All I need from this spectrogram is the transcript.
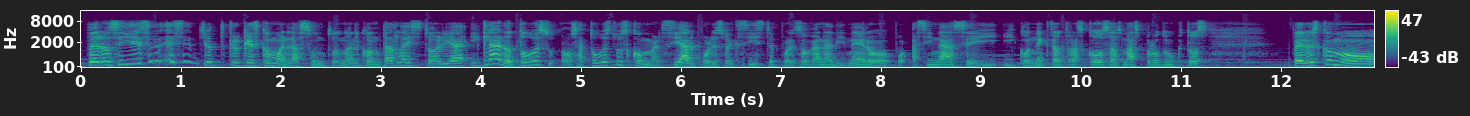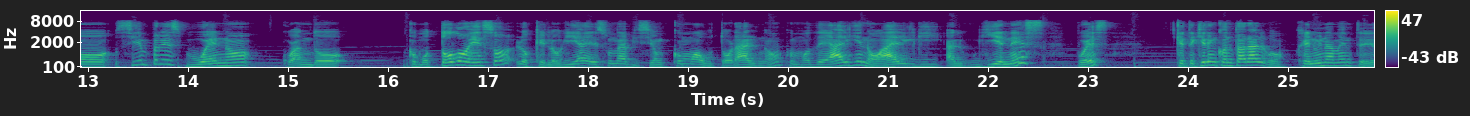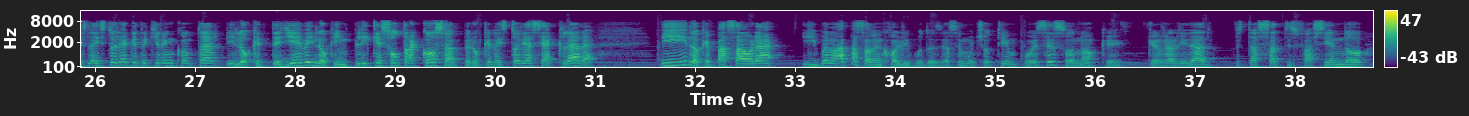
Pero sí, ese, ese yo creo que es como el asunto, ¿no? El contar la historia. Y claro, todo es, o sea, todo esto es comercial, por eso existe, por eso gana dinero, por- así nace y, y conecta otras cosas, más productos. Pero es como, siempre es bueno cuando, como todo eso, lo que lo guía es una visión como autoral, ¿no? Como de alguien o algui, alguienes, pues, que te quieren contar algo, genuinamente. Es la historia que te quieren contar. Y lo que te lleve y lo que implique es otra cosa, pero que la historia sea clara. Y lo que pasa ahora, y bueno, ha pasado en Hollywood desde hace mucho tiempo, es eso, ¿no? Que, que en realidad estás satisfaciendo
